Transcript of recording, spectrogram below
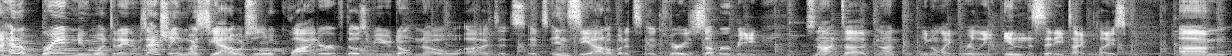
I had a brand new one today, and it was actually in West Seattle, which is a little quieter. If those of you don't know, uh, it's, it's it's in Seattle, but it's it's very suburby. It's not uh, not you know like really in the city type place. Um,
